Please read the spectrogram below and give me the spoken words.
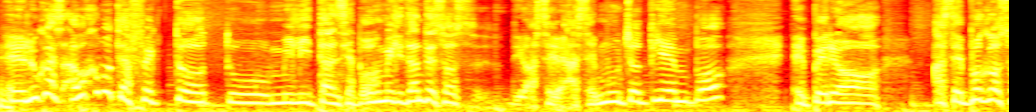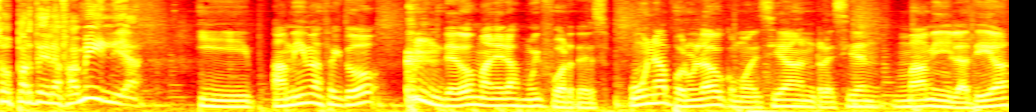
Eh, Lucas, ¿a vos cómo te afectó tu militancia? Porque vos militante sos, digo, hace, hace mucho tiempo, eh, pero hace poco sos parte de la familia. Y a mí me afectó de dos maneras muy fuertes. Una, por un lado, como decían recién mami y la tía,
